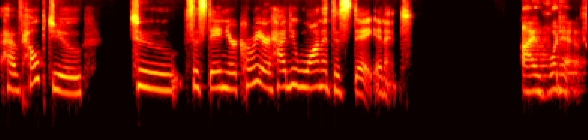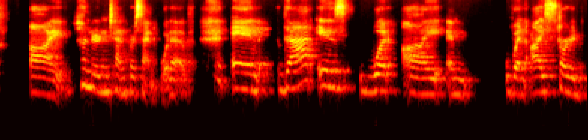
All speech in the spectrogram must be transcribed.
have helped you to sustain your career had you wanted to stay in it? I would have. I 110% would have. And that is what I am when I started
